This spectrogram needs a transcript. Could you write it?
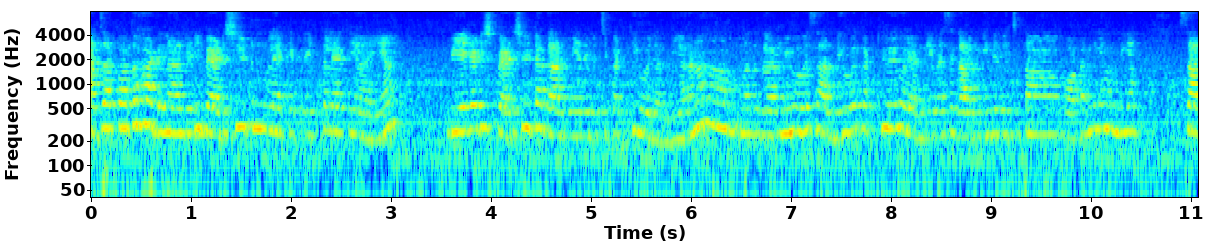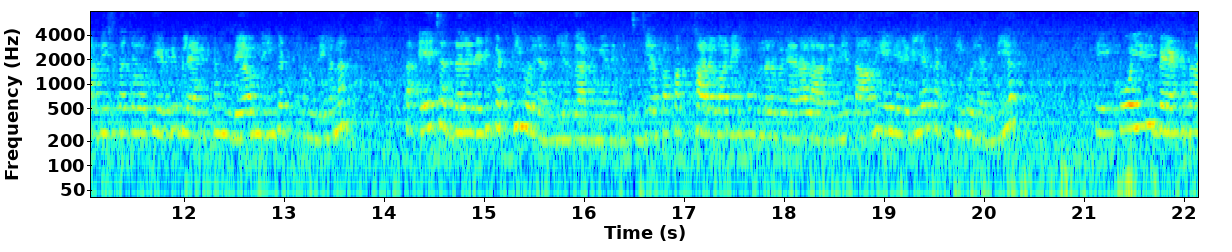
ਅੱਜ ਆਪਾਂ ਤੁਹਾਡੇ ਨਾਲ ਜਿਹੜੀ ਬੈੱਡ ਸ਼ੀਟ ਨੂੰ ਲੈ ਕੇ ਟ੍ਰਿਕ ਲੈ ਕੇ ਆਏ ਆ ਵੀ ਇਹ ਜਿਹੜੀ ਬੈੱਡ ਸ਼ੀਟ ਆ ਗਰਮੀਆਂ ਦੇ ਵਿੱਚ ਇਕੱਠੀ ਹੋ ਜਾਂਦੀ ਹੈ ਹਨਾ? ਮਤਲਬ ਗਰਮੀ ਹੋਵੇ, ਸਰਦੀ ਹੋਵੇ, ਇਕੱਠੀ ਹੋਈ ਹੋ ਜਾਂਦੀ ਹੈ ਵੈਸੇ ਗਰਮੀ ਦੇ ਵਿੱਚ ਤਾਂ ਕਾਟਨ ਦੀਆਂ ਹੁੰਦੀਆਂ। ਸਰਦੀ 'ਚ ਤਾਂ ਚਲੋ ਫਿਰ ਵੀ ਬਲੈਂਕਟ ਹੁੰਦੇ ਆ, ਉਹ ਨਹੀਂ ਇਕੱਠੇ ਹੁੰਦੇ, ਹਨਾ? ਤਾਂ ਇਹ ਚਾਦਰ ਆ ਜਿਹੜੀ ਇਕੱਠੀ ਹੋ ਜਾਂਦੀ ਹੈ ਗਰਮੀਆਂ ਦੇ ਵਿੱਚ। ਜੇ ਆਪਾਂ ਪੱਖਾ ਲਗਾਉਣੇ ਕੂਲਰ ਵਗੈਰਾ ਲਾ ਲੈਂਦੇ ਹਾਂ, ਤਾਂ ਵੀ ਇਹ ਜਿਹੜੀ ਆ ਇਕੱਠੀ ਹੋ ਜਾਂਦੀ ਆ। ਤੇ ਕੋਈ ਵੀ ਬੈਠਦਾ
